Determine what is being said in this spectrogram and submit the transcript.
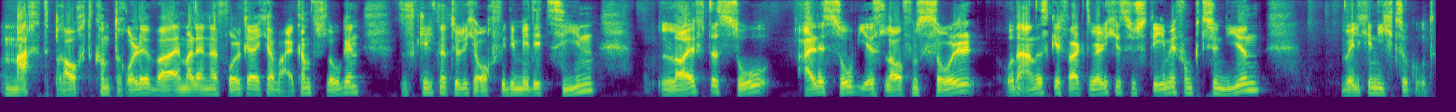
Macht braucht Kontrolle war einmal ein erfolgreicher Wahlkampfslogan. Das gilt natürlich auch für die Medizin. Läuft das so, alles so, wie es laufen soll? Oder anders gefragt, welche Systeme funktionieren, welche nicht so gut?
